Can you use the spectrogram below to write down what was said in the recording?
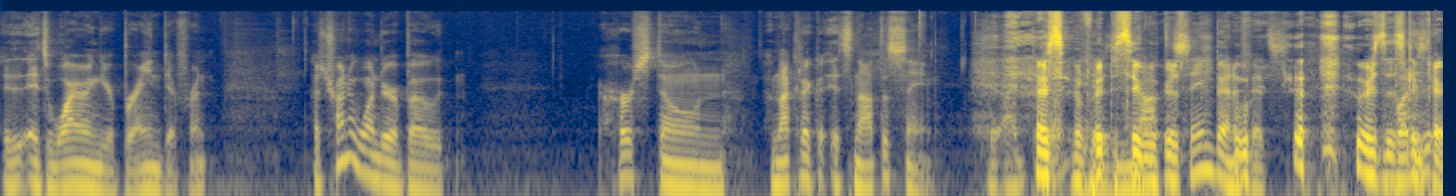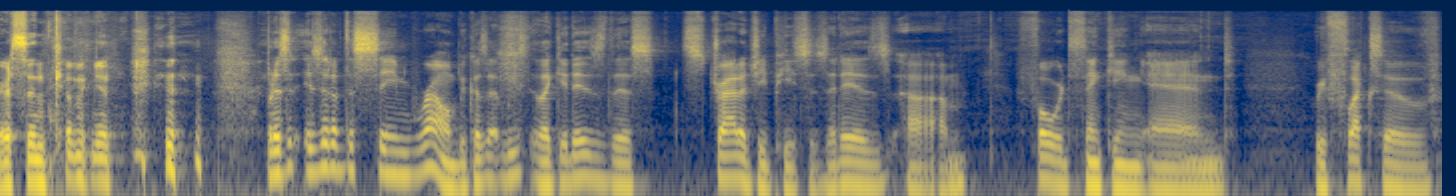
it's wiring your brain different. I was trying to wonder about Hearthstone. I'm not gonna. It's not the same. It, I, I was it about to say, not the same benefits. Where's this But is it- comparison coming in? But is it is it of the same realm? Because at least like it is this strategy pieces. It is um, forward thinking and reflexive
